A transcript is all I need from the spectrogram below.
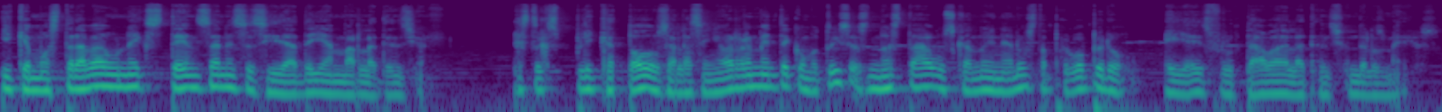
y que mostraba una extensa necesidad de llamar la atención. Esto explica todo, o sea, la señora realmente, como tú dices, no estaba buscando dinero, hasta pagó, pero ella disfrutaba de la atención de los medios.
